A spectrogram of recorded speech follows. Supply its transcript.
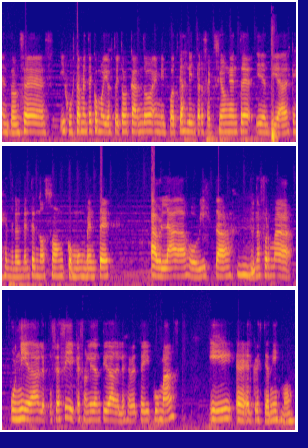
Entonces, y justamente como yo estoy tocando en mi podcast la intersección entre identidades que generalmente no son comúnmente habladas o vistas de una forma unida, le puse así, que son la identidad LGBTIQ y eh, el cristianismo.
